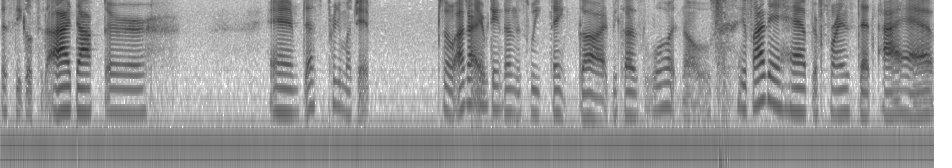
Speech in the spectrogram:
let's see, go to the eye doctor, and that's pretty much it. So I got everything done this week, thank God, because Lord knows, if I didn't have the friends that I have,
